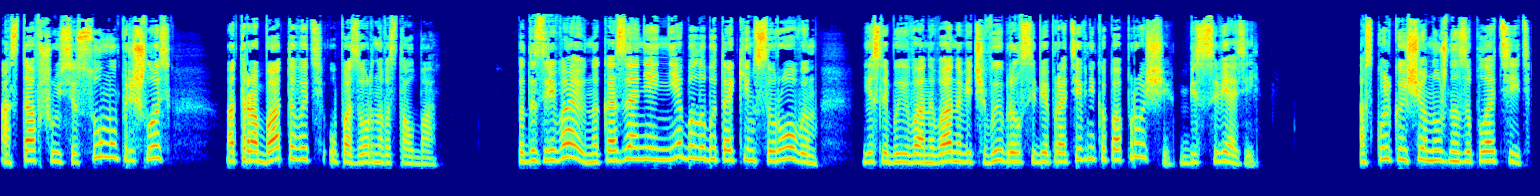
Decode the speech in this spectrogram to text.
Оставшуюся сумму пришлось отрабатывать у позорного столба. Подозреваю, наказание не было бы таким суровым, если бы Иван Иванович выбрал себе противника попроще, без связей. «А сколько еще нужно заплатить?»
